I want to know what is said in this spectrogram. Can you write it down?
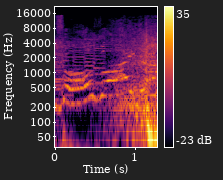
Roll like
